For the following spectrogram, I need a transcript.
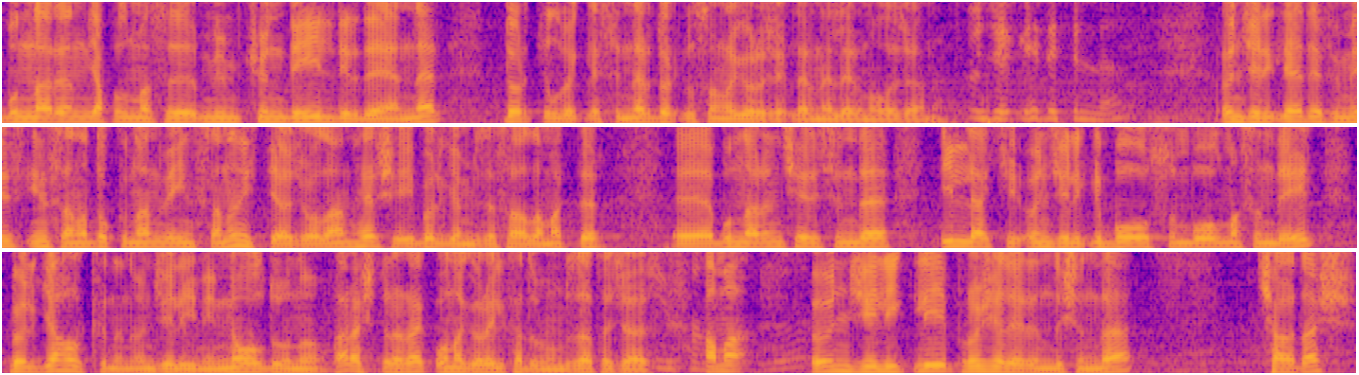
bunların yapılması mümkün değildir diyenler 4 yıl beklesinler. 4 yıl sonra görecekler nelerin olacağını. Öncelikle hedefin ne? Öncelikli hedefimiz insana dokunan ve insanın ihtiyacı olan her şeyi bölgemizde sağlamaktır. Ee, Bunların içerisinde illaki öncelikli bu olsun bu olmasın değil, bölge halkının önceliğinin ne olduğunu araştırarak ona göre ilk adımımızı atacağız. İnsan Ama öncelikli projelerin dışında çağdaş,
